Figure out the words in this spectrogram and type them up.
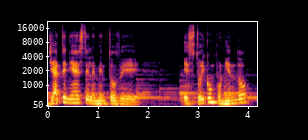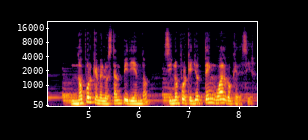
ya tenía este elemento de estoy componiendo no porque me lo están pidiendo, sino porque yo tengo algo que decir,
